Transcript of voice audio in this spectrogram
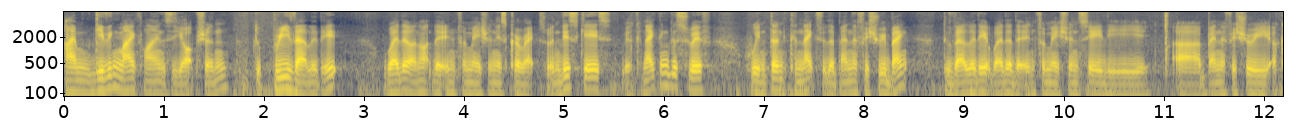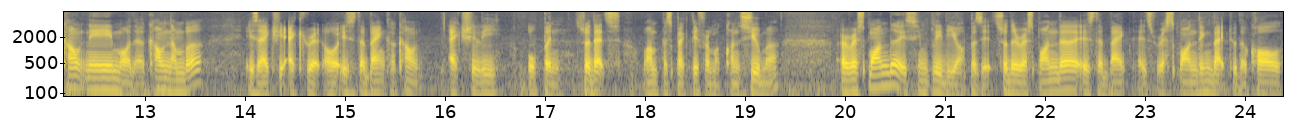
I'm giving my clients the option to pre-validate whether or not the information is correct. So in this case, we're connecting to SWIFT, who in turn connects with the beneficiary bank to validate whether the information, say the uh, beneficiary account name or the account number, is actually accurate or is the bank account actually open. So that's one perspective from a consumer. A responder is simply the opposite. So the responder is the bank that's responding back to the call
